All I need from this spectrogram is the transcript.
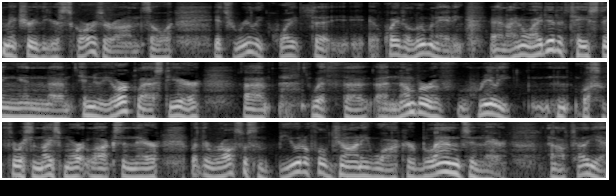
make sure that your scores are on. So it's really quite uh, quite illuminating. And I know I did a tasting in uh, in New York last year uh, with a number of really well, so there were some nice Mortlachs in there, but there were also some beautiful Johnnie Walker blends in there. And I'll tell you,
